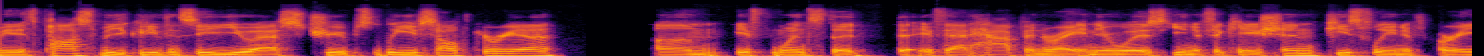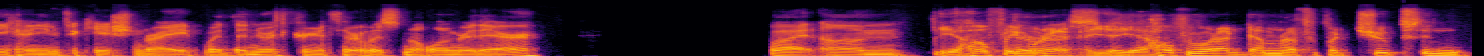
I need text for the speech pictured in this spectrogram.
I mean, it's possible you could even see U.S. troops leave South Korea um, if once the, if that happened, right, and there was unification, peaceful unif- or any kind of unification, right, where the North Korean threat was no longer there. But um, yeah, hopefully we're not, yeah, hopefully we're not dumb enough to put troops in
